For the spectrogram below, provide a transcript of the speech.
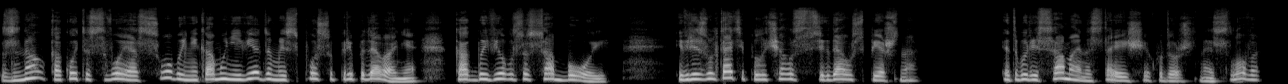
знал какой-то свой особый, никому неведомый способ преподавания, как бы вел за собой, и в результате получалось всегда успешно. Это были самое настоящее художественное слово,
